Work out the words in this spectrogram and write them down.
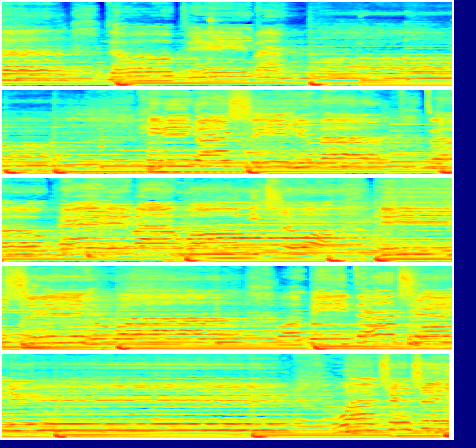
乐都陪伴我，平安喜乐都陪伴我，医治我，医治我，我必得痊愈。万军之耶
